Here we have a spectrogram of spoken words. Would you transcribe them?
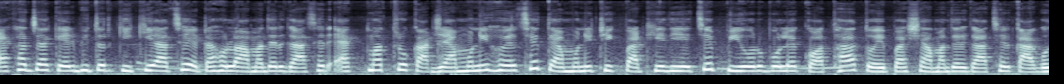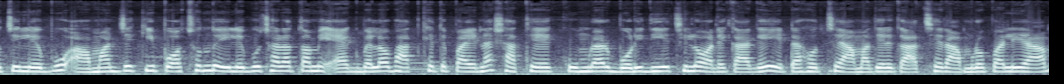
দেখা যাক এর ভিতর কি কি আছে, এটা হলো আমাদের গাছের একমাত্র কাঠ। যেমনই হয়েছে, তেমনই ঠিক পাঠিয়ে দিয়েছে পিওর বলে কথা। তো এই পাশে আমাদের গাছের কাগজি লেবু। আমার যে কি পছন্দ, এই লেবু ছাড়া তো আমি এক বেলাও ভাত খেতে পারি না। সাথে কুমড়ার বড়ি দিয়েছিল অনেক আগে, এটা হচ্ছে আমাদের গাছের আম্রপালি আম।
